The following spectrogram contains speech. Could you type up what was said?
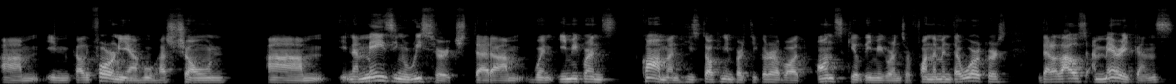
um, in California who has shown um, in amazing research that um, when immigrants come, and he's talking in particular about unskilled immigrants or fundamental workers, that allows Americans,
